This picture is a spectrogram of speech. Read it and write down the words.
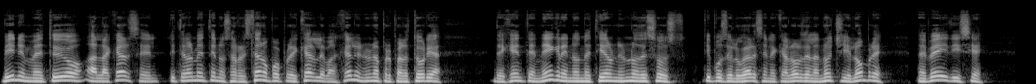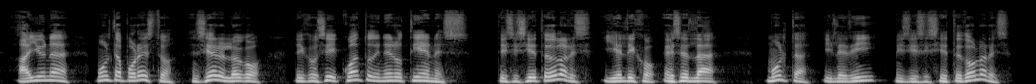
vino y me metió a la cárcel. Literalmente nos arrestaron por predicar el Evangelio en una preparatoria de gente negra y nos metieron en uno de esos tipos de lugares en el calor de la noche y el hombre me ve y dice, hay una multa por esto, en serio. Y luego dijo, sí, ¿cuánto dinero tienes? 17 dólares. Y él dijo, esa es la multa y le di mis 17 dólares.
